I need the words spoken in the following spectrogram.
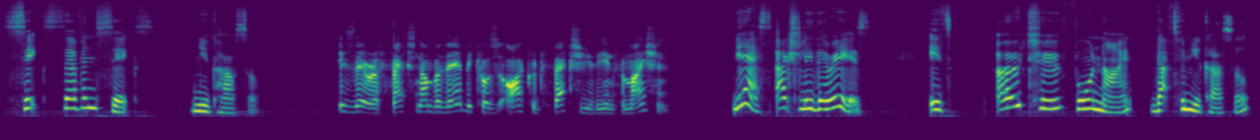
676, Newcastle. Is there a fax number there? Because I could fax you the information. Yes, actually, there is. It's 0249, that's for Newcastle,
